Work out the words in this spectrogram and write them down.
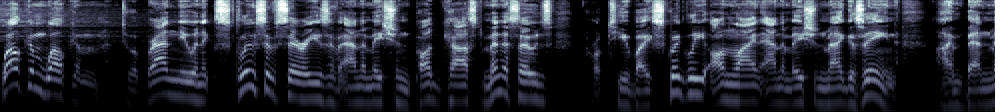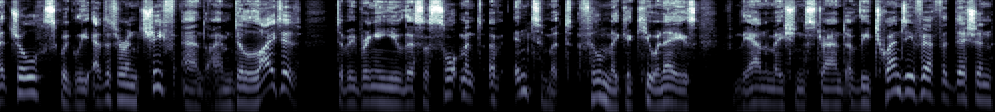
Welcome, welcome to a brand new and exclusive series of animation podcast minisodes brought to you by Squiggly Online Animation Magazine. I'm Ben Mitchell, Squiggly Editor-in-Chief, and I'm delighted to be bringing you this assortment of intimate filmmaker Q&As from the animation strand of the 25th edition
